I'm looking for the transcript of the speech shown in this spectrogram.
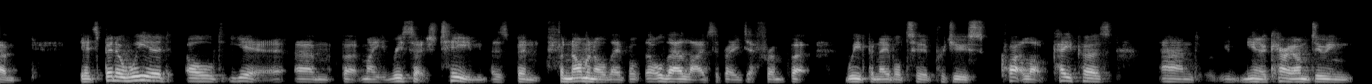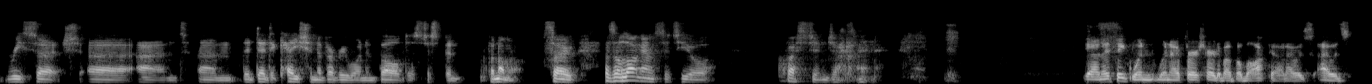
um, it's been a weird old year, um, but my research team has been phenomenal. They've all their lives are very different, but we've been able to produce quite a lot of papers and you know carry on doing research uh, and um, the dedication of everyone involved has just been phenomenal. So there's a long answer to your question, Jacqueline. Yeah, and I think when when I first heard about the lockdown, I was I was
